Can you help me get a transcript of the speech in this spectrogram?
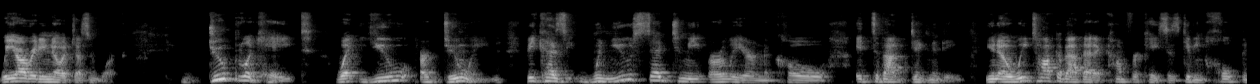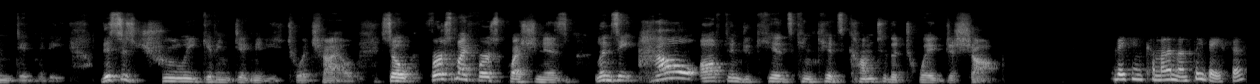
We already know it doesn't work. Duplicate what you are doing. Because when you said to me earlier, Nicole, it's about dignity. You know, we talk about that at Comfort Cases, giving hope and dignity. This is truly giving dignity to a child. So, first, my first question is Lindsay, how often do kids, can kids come to the twig to shop? They can come on a monthly basis.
